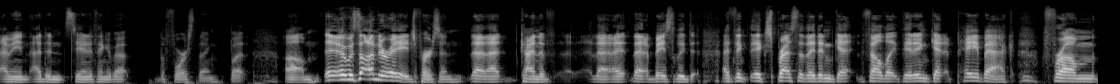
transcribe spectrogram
I mean, I didn't see anything about the force thing, but um, it, it was the underage person that that kind of that that basically I think expressed that they didn't get felt like they didn't get payback from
